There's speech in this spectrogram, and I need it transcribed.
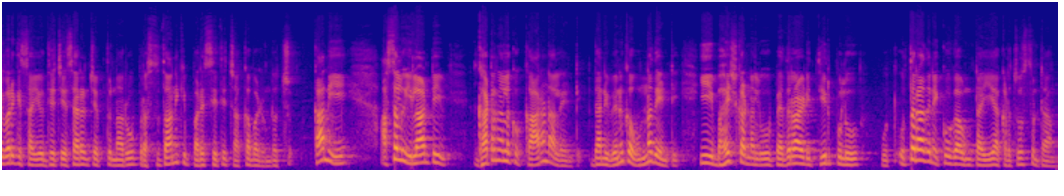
చివరికి సయోధ్య చేశారని చెప్తున్నారు. ప్రస్తుతానికి పరిస్థితి చక్కబడి ఉండొచ్చు. కానీ అసలు ఇలాంటి ఘటనలకు కారణాలేంటి? దాని వెనుక ఉన్నదేంటి? ఈ బహిష్కరణలు పెదరాడి తీర్పులు ఉత్తరాదిన ఎక్కువగా ఉంటాయి అక్కడ చూస్తుంటాం.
